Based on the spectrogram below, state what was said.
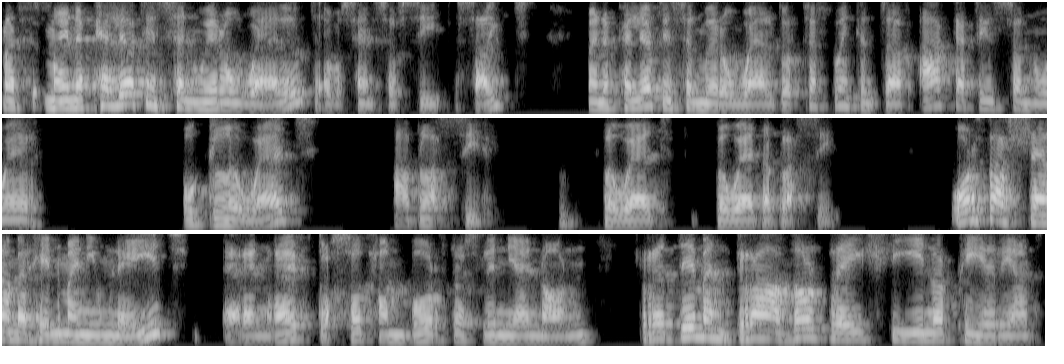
Mae'n apelio at ein synwyr o weld, o sense of sight, mae'n apelio at ein synwyr o weld o'r cychwyn cyntaf ac at ein synwyr o glywed a blasu. Glywed, glywed a blasu. Wrth ddarllen am yr hyn mae'n ei wneud, er enghraifft gosod hambwrdd dros luniau non, rydym yn graddol greu llun o'r peiriant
